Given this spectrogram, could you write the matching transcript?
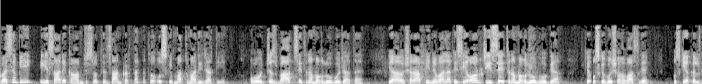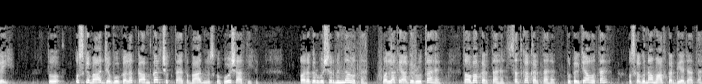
ویسے بھی یہ سارے کام جس وقت انسان کرتا ہے نا تو اس کی مت ماری جاتی ہے۔ وہ جذبات سے اتنا مغلوب ہو جاتا ہے۔ یا شراب پینے والا کسی اور چیز سے اتنا مغلوب ہو گیا کہ اس کے ہوش و حواس گئے، اس کی عقل گئی۔ تو اس کے بعد جب وہ غلط کام کر چکتا ہے تو بعد میں اس کو ہوش آتی ہے۔ اور اگر وہ شرمندہ ہوتا ہے، وہ اللہ کے آگے روتا ہے، توبہ کرتا ہے، صدقہ کرتا ہے، تو پھر کیا ہوتا ہے؟ اس کا گناہ معاف کر دیا جاتا ہے۔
